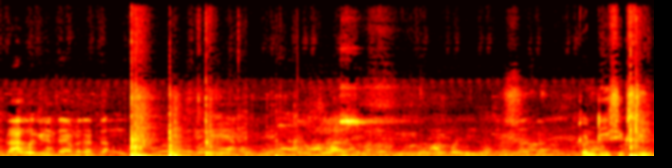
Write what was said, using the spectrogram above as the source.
Block வைக்கிற டைம்ல கரெக்டா டுவெண்ட்டி சிக்ஸ்டீன்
